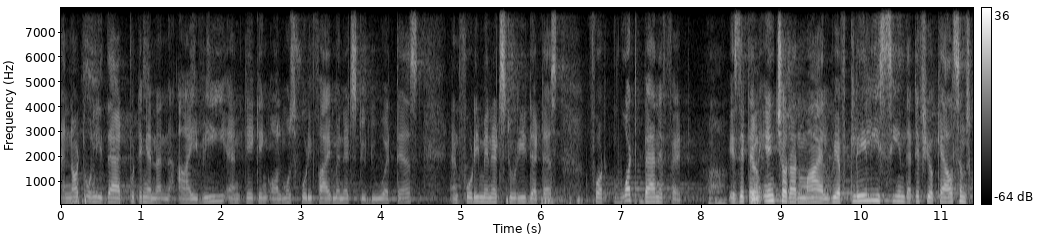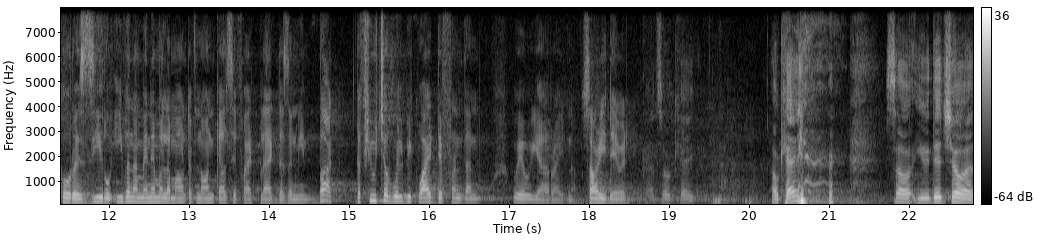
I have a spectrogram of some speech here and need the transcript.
and not only that, putting in an IV and taking almost 45 minutes to do a test and 40 minutes to read a test, for what benefit? Uh-huh. Is it an Yeah. inch or a mile? We have clearly seen that if your calcium score is zero, even a minimal amount of non-calcified plaque doesn't mean, but the future will be quite different than where we are right now. Sorry, David. That's okay. Okay. so you did show a,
